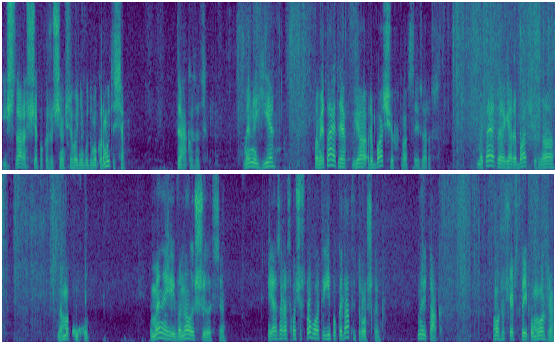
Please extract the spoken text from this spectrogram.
І зараз ще покажу, чим сьогодні будемо кормитися. Так, отут. У мене є. Пам'ятаєте, як я рибачив на цей зараз? Пам'ятаєте, як я рибачив на, на макуху? У мене і вона лишилася. Я зараз хочу спробувати її покидати трошки. Ну і так. Може щось це поможе.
